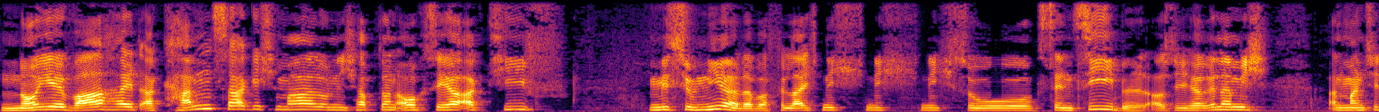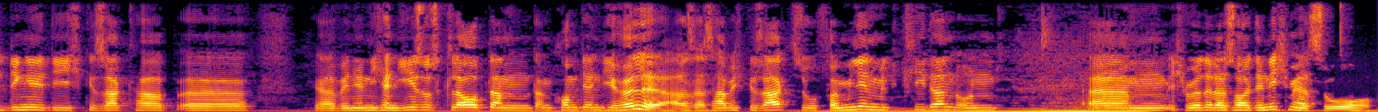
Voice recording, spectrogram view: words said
neue Wahrheit erkannt, sage ich mal, und ich habe dann auch sehr aktiv missioniert, aber vielleicht nicht, nicht, nicht so sensibel. Also ich erinnere mich an manche Dinge, die ich gesagt habe. Äh, ja, wenn ihr nicht an Jesus glaubt, dann, dann kommt ihr in die Hölle. Also das habe ich gesagt zu Familienmitgliedern und ähm, ich würde das heute nicht mehr so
